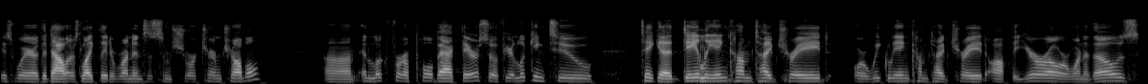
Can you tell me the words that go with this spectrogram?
is where the dollar is likely to run into some short-term trouble um, and look for a pullback there. So if you're looking to take a daily income type trade or weekly income type trade off the euro or one of those,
